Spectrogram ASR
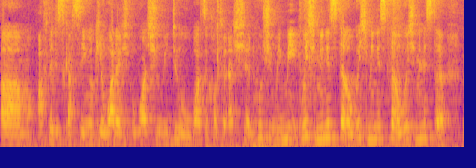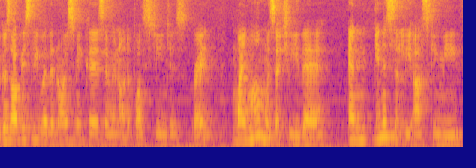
um, after discussing, okay, what, is, what should we do? What's the call to action? Who should we meet? Which minister? Which minister? Which minister? Because obviously we're the noisemakers and we're not the policy changers, right? My mom was actually there and innocently asking me,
